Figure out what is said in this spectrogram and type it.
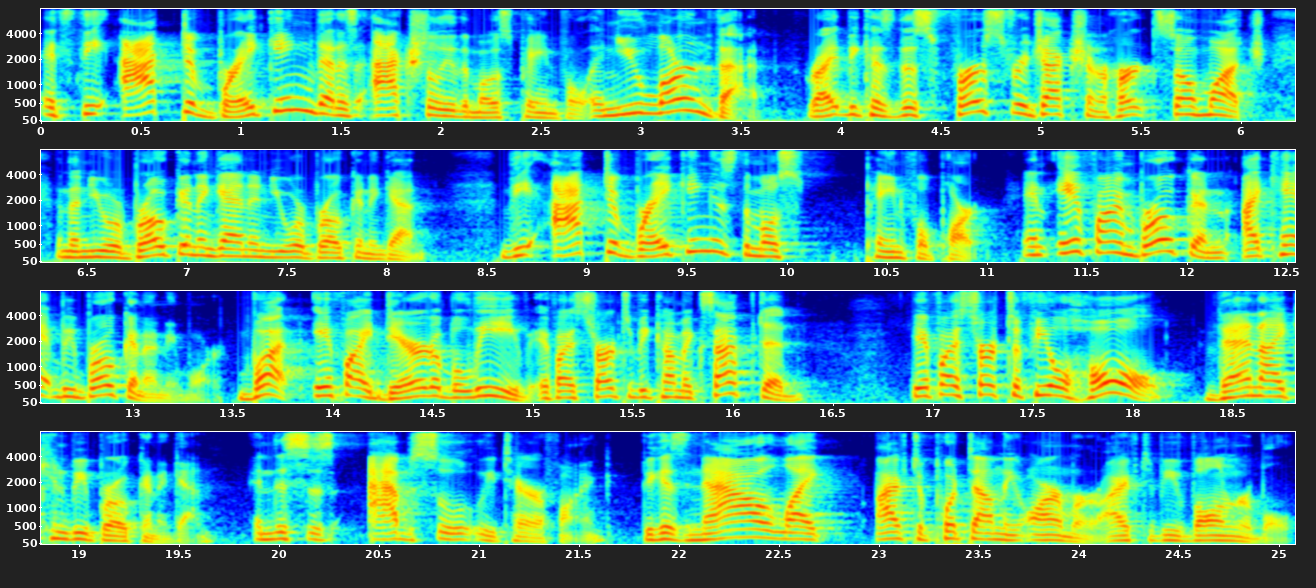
It's the act of breaking that is actually the most painful. And you learned that, right? Because this first rejection hurt so much, and then you were broken again and you were broken again. The act of breaking is the most painful part. And if I'm broken, I can't be broken anymore. But if I dare to believe, if I start to become accepted, if I start to feel whole, then I can be broken again. And this is absolutely terrifying because now, like, I have to put down the armor, I have to be vulnerable.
